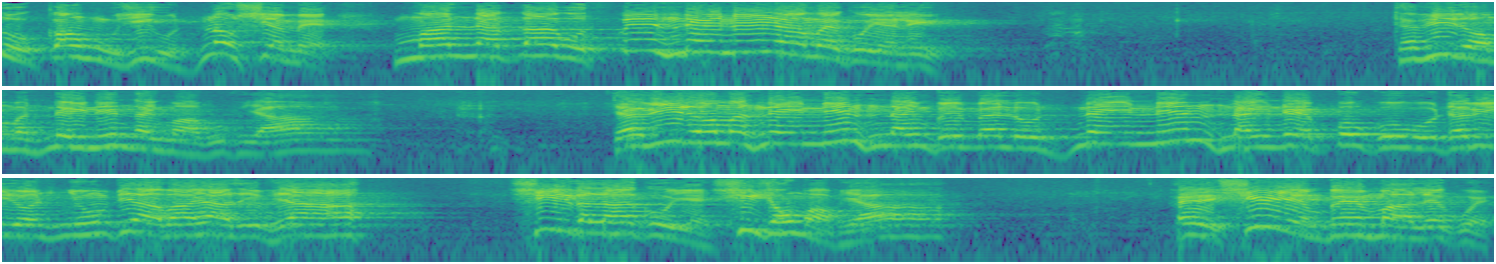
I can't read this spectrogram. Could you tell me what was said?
သိုလ်ကောင်းမှုကြီးကိုနှောက်ယှက်မဲ့မာနသားကိုသင်နှိမ်နှင်းရမယ်ကိုရင်လေး တပည့်တော်မနှိမ်နှင်းနိုင်ပါဘူးဗျာတပည့်တော်မနှိမ်နှင်းနိုင်ပေမဲ့လို့နှိမ်နှင်းနိုင်တဲ့ပုဂ္ဂိုလ်ကိုတပည့်တော်ညွန်ပြပါရစေဗျာရှိသလားကိုရင်ရှိချောင်းပါဗျာဟဲ့ရှိရင်ဘယ်မှလဲကွယ်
